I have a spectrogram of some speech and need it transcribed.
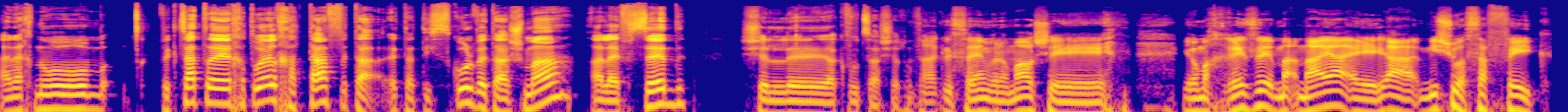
אנחנו... וקצת אה, חתואל חטף את, ה- את התסכול ואת האשמה על ההפסד של אה, הקבוצה שלו. ורק נסיים ונאמר שיום אחרי זה, מה, מה היה? אה, אה, מישהו עשה פייק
